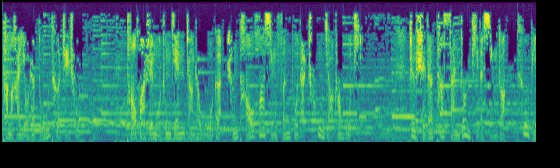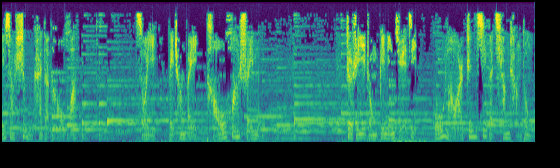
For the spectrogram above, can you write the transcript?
它们还有着独特之处：桃花水母中间长着五个呈桃花形分布的触角状物体。这使得它伞状体的形状特别像盛开的桃花，所以被称为桃花水母。这是一种濒临绝迹、古老而珍稀的腔肠动物，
